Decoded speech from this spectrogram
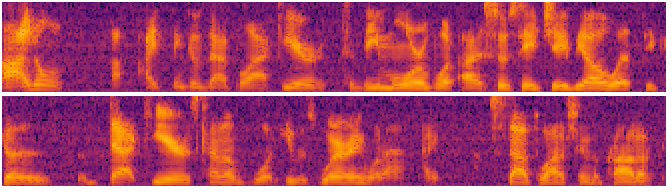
I don't. I- think of that black gear to be more of what I associate JBL with because that gear is kind of what he was wearing when I stopped watching the product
